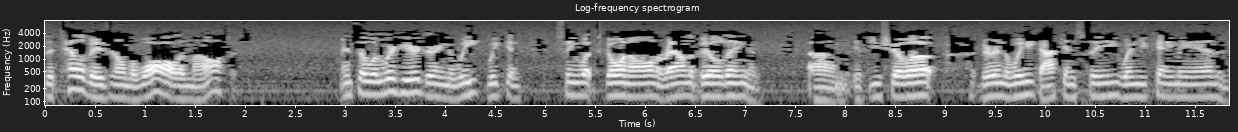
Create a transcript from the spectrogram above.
the television on the wall in my office. And so when we're here during the week, we can see what's going on around the building. And um, if you show up during the week, I can see when you came in and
